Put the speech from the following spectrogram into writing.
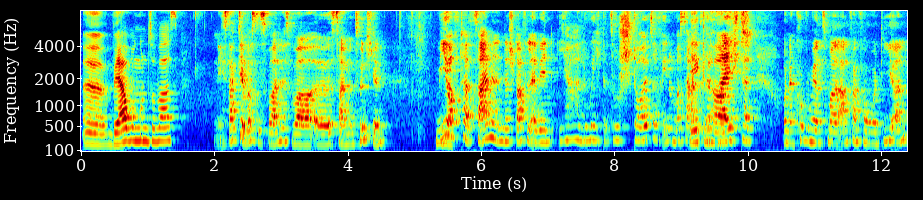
äh, Werbung und sowas. Ich sag dir, was das war. Das war äh, Simons Hündchen. Wie Ja. oft hat Simon in der Staffel erwähnt, ja, Louis, ich bin so stolz auf ihn und was er alles Ekelhaft. erreicht hat. Und dann gucken wir uns mal Anfang von Wendy an.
